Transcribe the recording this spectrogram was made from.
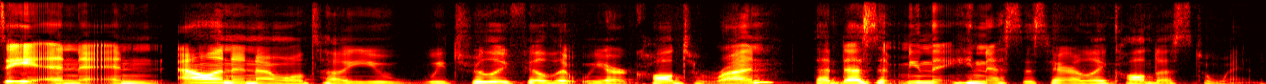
See, and and Alan and I will tell you, we truly feel that we are called to run. That doesn't mean that he necessarily called us to win.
